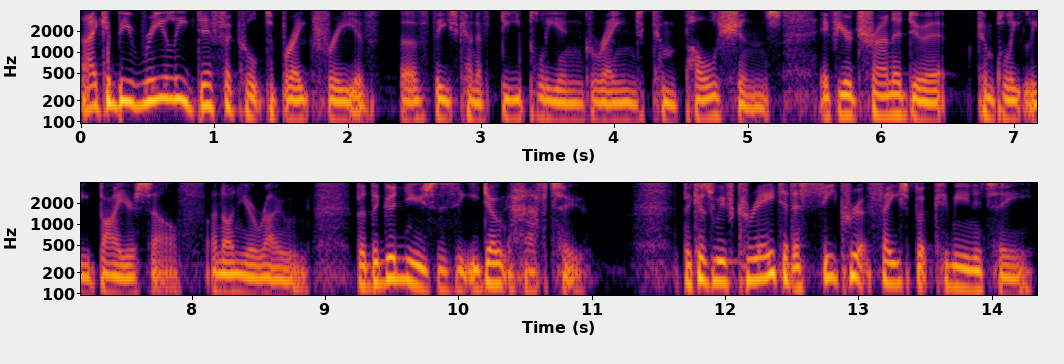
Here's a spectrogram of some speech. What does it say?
Now, it can be really difficult to break free of, of these kind of deeply ingrained compulsions if you're trying to do it completely by yourself and on your own. But the good news is that you don't have to. Because we've created a secret Facebook community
